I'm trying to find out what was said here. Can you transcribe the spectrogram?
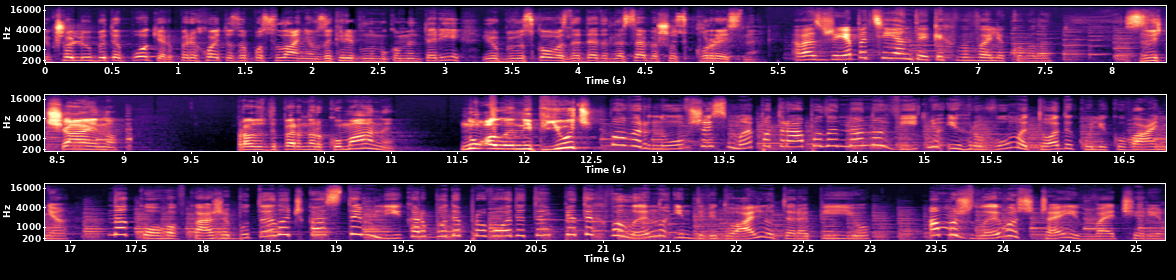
Якщо любите покер, переходьте за посиланням в закріпленому коментарі і обов'язково знайдете для себе щось корисне. У вас вже є пацієнти, яких ви вилікували? Звичайно. Правда, тепер наркомани. Ну, але не п'ють. Повернувшись, ми потрапили на новітню ігрову методику лікування. На кого вкаже бутилочка, з тим лікар буде проводити п'ятихвилинну індивідуальну терапію, а можливо, ще й ввечері.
